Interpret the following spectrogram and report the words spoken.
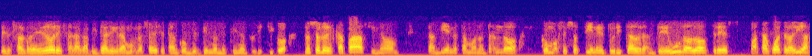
de los alrededores a la capital y Gran Buenos Aires se están convirtiendo en destino turístico no solo de escapadas, sino también estamos notando cómo se sostiene el turista durante uno, dos, tres o hasta cuatro días,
